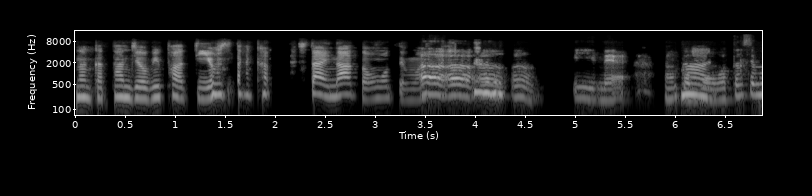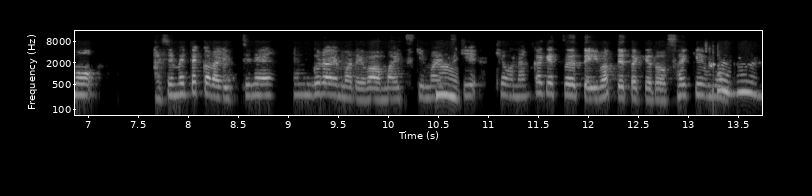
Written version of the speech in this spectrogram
なんか誕生日パーティーをしたか、したいなと思ってます。うんうんうんうん。いいね。なんかはいもう私も始めてから1年ぐらいまでは毎月毎月、今日何ヶ月って祝ってたけど、最近もう、うん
